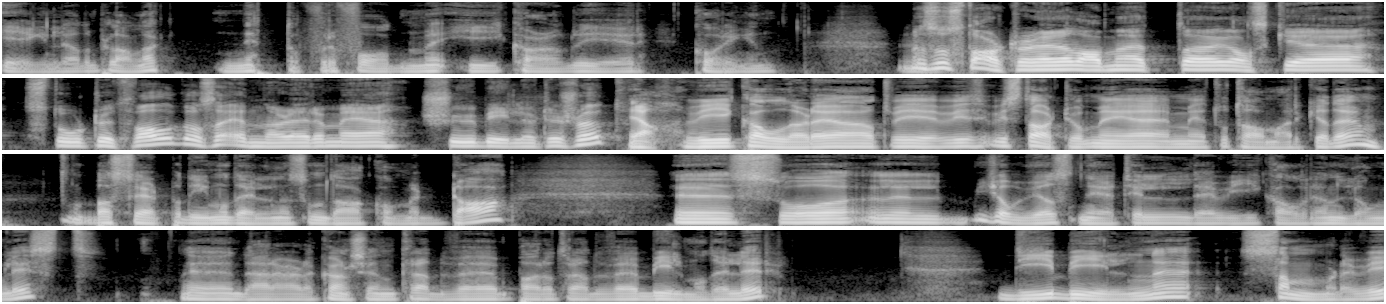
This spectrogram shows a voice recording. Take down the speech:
egentlig hadde planlagt, nettopp for å få den med i Car of the Year kåringen. Men så starter dere da med et uh, ganske stort utvalg, og så ender dere med sju biler til slutt? Ja, vi kaller det at vi, vi, vi starter jo med, med, totalmarkedet, basert på de modellene som da kommer da. Uh, så uh, jobber vi oss ned til det vi kaller en longlist. Der er det kanskje en 30, par og 30 bilmodeller. De bilene samler vi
